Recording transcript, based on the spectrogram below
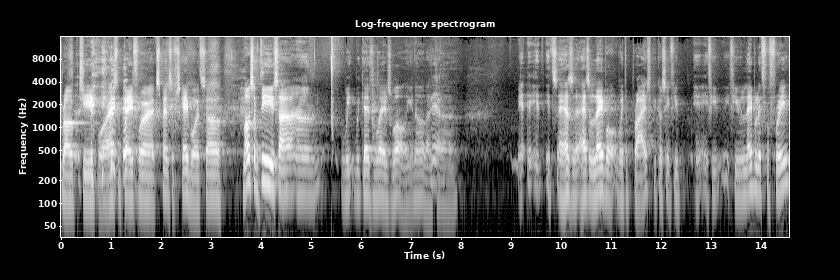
broke, cheap, or has to pay for expensive skateboards. So most of these uh, um, we, we gave away as well. You know, like Yeah. uh, it, it it's, it has a, has a label with a price because if you if you if you label it for free,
